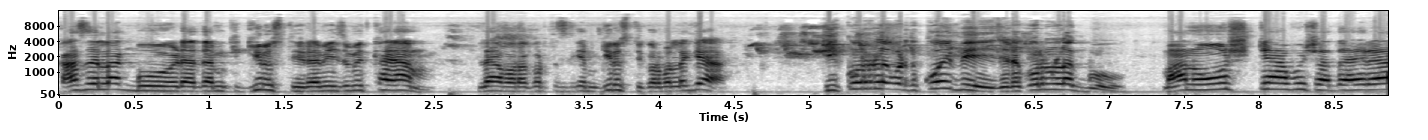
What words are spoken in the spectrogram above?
কাজে লাগবো এটা আমি কি গৃহস্থির আমি এই জমিত খাইয়াম। লেখাপড়া করতেছি কি আমি গৃহস্থি করবার লাগিয়া? কি করুন লাগবে? তো কইবি যেটা করুন লাগবো। মানুষ টাকা পয়সা দেহেরা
